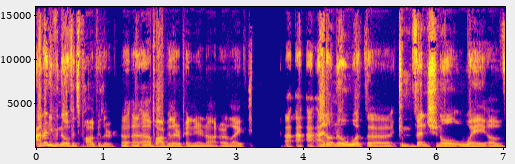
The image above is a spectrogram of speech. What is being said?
I don't even know if it's popular uh, a popular opinion or not, or like I, I, I don't know what the conventional way of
